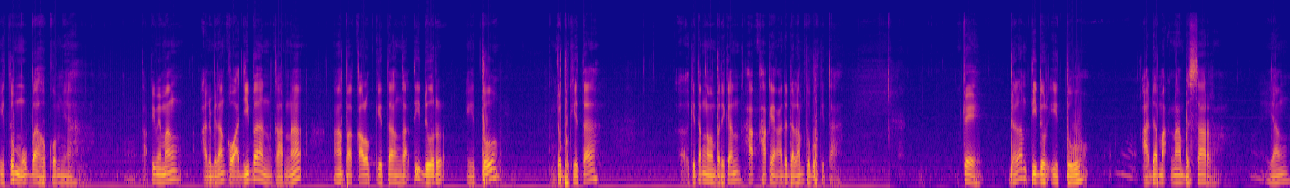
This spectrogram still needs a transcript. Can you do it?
itu mubah hukumnya. Tapi memang ada bilang kewajiban karena apa? Kalau kita nggak tidur itu tubuh kita eh, kita nggak memberikan hak-hak yang ada dalam tubuh kita. Oke, dalam tidur itu ada makna besar yang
